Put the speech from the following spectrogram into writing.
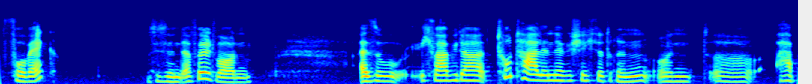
vorweg, sie sind erfüllt worden. Also ich war wieder total in der Geschichte drin und äh, habe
